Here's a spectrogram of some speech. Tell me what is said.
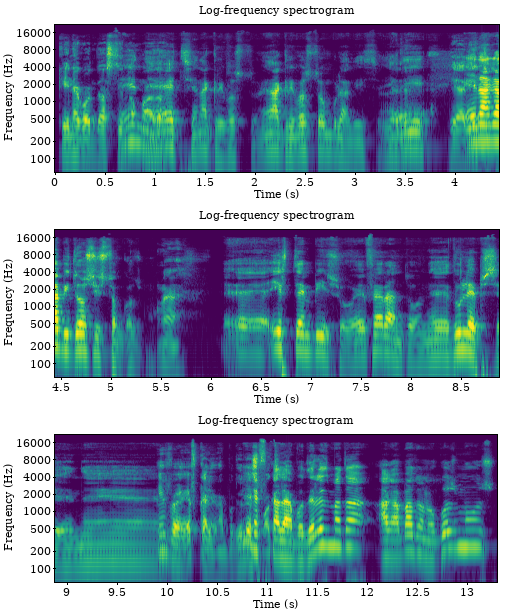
και είναι κοντά στην Ε, ναι, ομάδα. έτσι, είναι ακριβώς το, είναι ακριβώς το που λαλείς. Ε, Γιατί δηλαδή- είναι αγαπητό στον κόσμο. Ναι. Ε, ήρθε πίσω, έφεραν τον, ε, δούλεψε, ε, Έβα- Εύκολα αποτελέσματα. εύκολα αποτελέσματα, αγαπά τον ο κόσμος,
